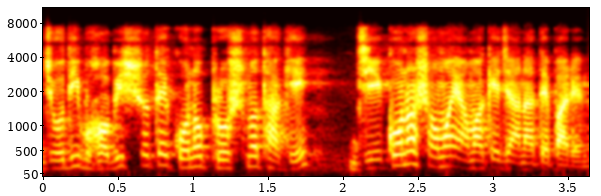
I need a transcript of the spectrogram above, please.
যদি ভবিষ্যতে কোনো প্রশ্ন থাকে যে কোনো সময় আমাকে জানাতে পারেন।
